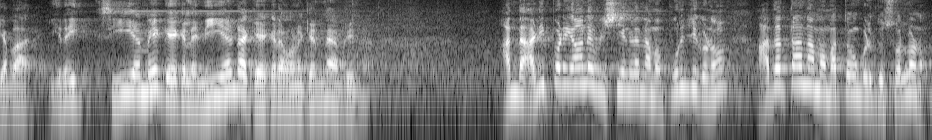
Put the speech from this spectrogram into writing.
ஜபார் இதை சிஎம்மே கேட்கல நீ ஏன்டா கேட்குற உனக்கு என்ன அப்படின்னு. அந்த அடிப்படையான விஷயங்களை நம்ம புரிஞ்சுக்கணும் அதைத்தான் நம்ம மற்றவங்களுக்கு சொல்லணும்.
